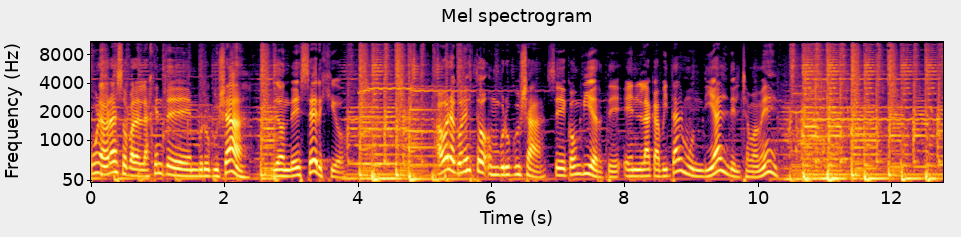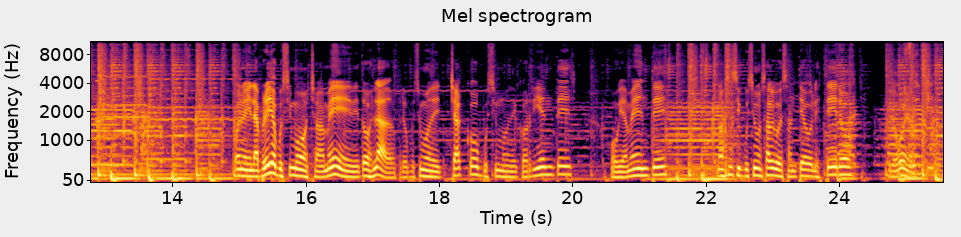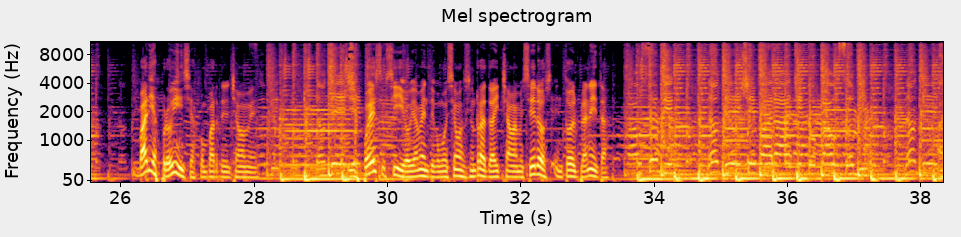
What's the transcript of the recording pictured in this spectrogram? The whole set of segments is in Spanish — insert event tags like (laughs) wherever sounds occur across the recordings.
Un abrazo para la gente de Mbrucuyá, de donde es Sergio. Ahora con esto Mbrucuyá se convierte en la capital mundial del chamamé. Bueno, en la previa pusimos chamamé de todos lados, pero pusimos de Chaco, pusimos de Corrientes, obviamente. No sé si pusimos algo de Santiago del Estero, pero bueno, varias provincias comparten el chamamé. Y después, sí, obviamente, como decíamos hace un rato, hay chamameceros en todo el planeta.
